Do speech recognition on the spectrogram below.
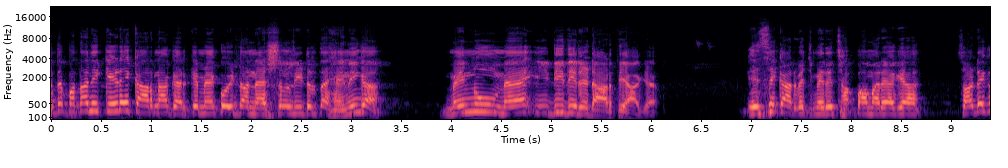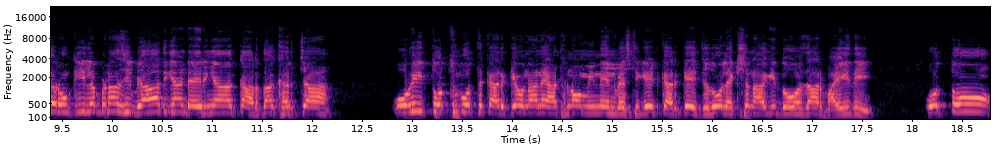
ਅਤੇ ਪਤਾ ਨਹੀਂ ਕਿਹੜੇ ਕਾਰਨਾਂ ਕਰਕੇ ਮੈਂ ਕੋਈ ਏਡਾ ਨੈਸ਼ਨਲ ਲੀਡਰ ਤਾਂ ਹੈ ਨਹੀਂਗਾ। ਮੈਨੂੰ ਮੈਂ ਈਡੀ ਦੀ ਰਡਾਰ ਤੇ ਆ ਗਿਆ। ਇਸੇ ਘਰ ਵਿੱਚ ਮੇਰੇ ਛਾਪਾ ਮਾਰਿਆ ਗਿਆ। ਸਾਡੇ ਘਰੋਂ ਕੀ ਲੱਭਣਾ ਸੀ? ਵਿਆਹ ਦੀਆਂ ਡੈਰੀਆਂ ਘਰ ਦਾ ਖਰਚਾ। ਉਹੀ ਤੁੱਥ-ਮੁੱਥ ਕਰਕੇ ਉਹਨਾਂ ਨੇ 8-9 ਮਹੀਨੇ ਇਨਵੈਸਟੀਗੇਟ ਕਰਕੇ ਜਦੋਂ ਇਲੈਕਸ਼ਨ ਆ ਗਈ 2022 ਦੀ ਉਤੋਂ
